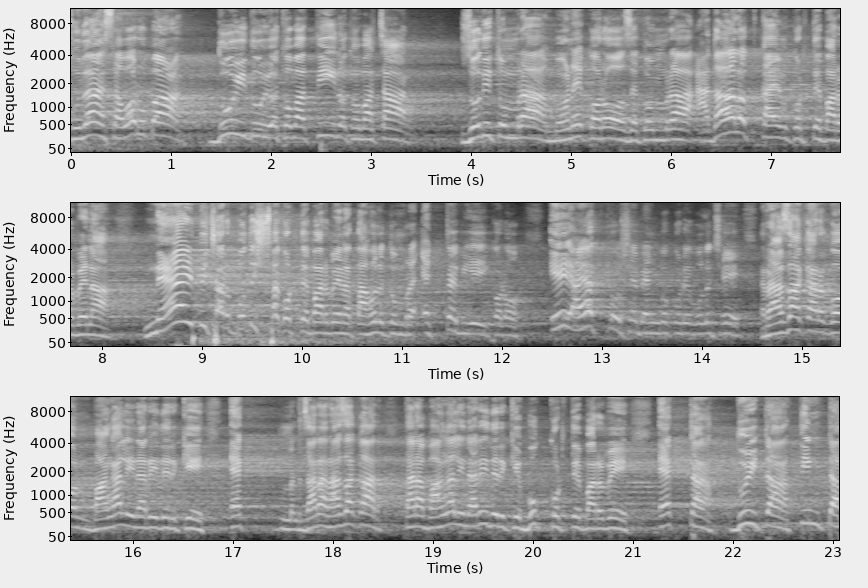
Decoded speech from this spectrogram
সুলাসা ওরুবা দুই দুই অথবা তিন অথবা চার, যদি তোমরা মনে করো যে তোমরা আদালত কায়েম করতে পারবে না, ন্যায় বিচার প্রতিষ্ঠা করতে পারবে না, তাহলে তোমরা একটা বিয়েই করো। এই আয়াতকেও সে ব্যঙ্গ করে বলেছে, রাজাকারগণ বাঙালি নারীদেরকে এক মানে যারা রাজাকার, তারা বাঙালি নারীদেরকে বুক করতে পারবে। একটা, দুইটা, তিনটা,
